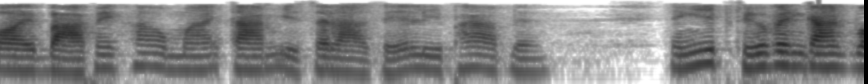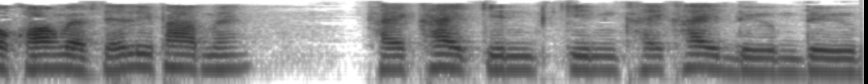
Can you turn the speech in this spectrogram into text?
ปล่อยบาปให้เข้ามาตามอิสระเสรีภาพเลย อย่างนี้ถือเป็นการปกครองแบบเสรีภาพไหมใครใครกินกิน ใครใครดื่มดื่ม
